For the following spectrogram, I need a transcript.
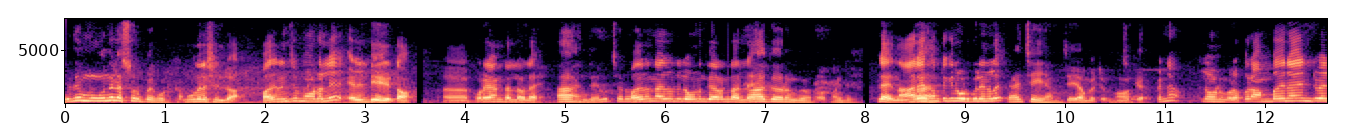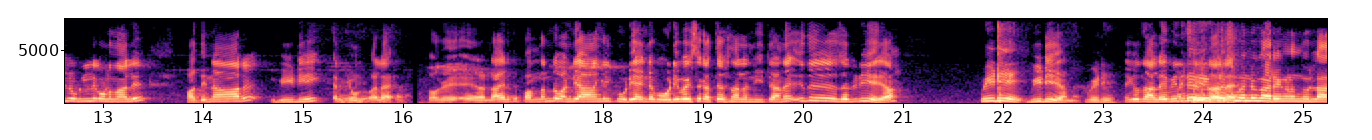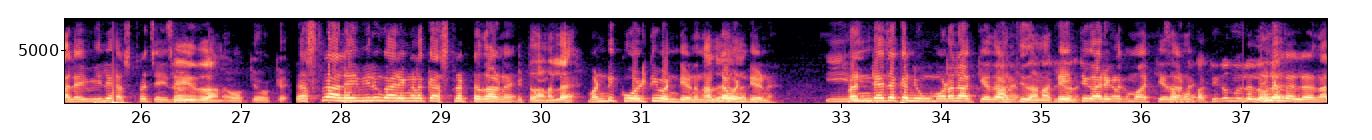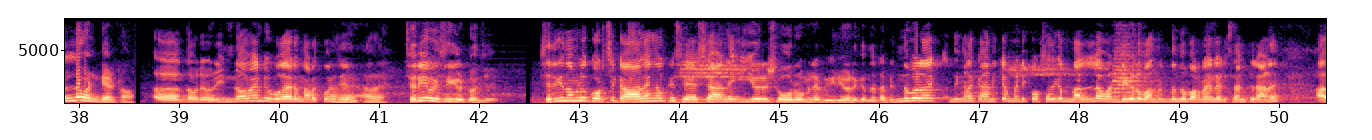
ഇത് മൂന്ന് ലക്ഷം രൂപ കൊടുക്കാം. മൂന്ന് ലക്ഷം രൂപ. പതിനഞ്ച് മോഡൽ എൽ ഡി ഐ കേട്ടോ കുറയാണ്ടല്ലോ അല്ലേ? ആ എന്തേലും ചെറു പതിനൊന്നായതുകൊണ്ട് ലോണും കേറണ്ടല്ലേ ആ കയറും കയറും വണ്ടി. അല്ലേ? നാലേ സംതിങ്ങിന് കൊടുക്കില്ല നിങ്ങൾ ചെയ്യാം. ചെയ്യാൻ പറ്റും. ഓക്കെ പിന്നെ ലോണും കൂടെ. ഒരു അമ്പതിനായിരം രൂപേന്റെ ഉള്ളിൽ കൊണ്ടുവന്നാൽ പതിനാറ് ബി ഡി ഐ ഇറക്കി കൊണ്ടുപോകും അല്ലേ? ഓക്കെ രണ്ടായിരത്തി പന്ത്രണ്ട് വണ്ടി ആണെങ്കിൽ കൂടി അതിന്റെ ബോഡി വൈസ് ഒക്കെ അത്യാവശ്യം നല്ല നീറ്റാണ് ഇത് സെഡ് ഡി ആ V D I B D I ആണ്. വി ഡി ഐ എനിക്ക് തോന്നുന്നു അലവിൽ വണ്ടി ചെയ്തതല്ലേ റീപ്ലേസ്മെന്റും കാര്യങ്ങളൊന്നും ഇല്ല അലൈവിൽ എക്സ്ട്രാ ചെയ്ത ചെയ്തതാണ് എക്സ്ട്രാ അലൈവിലും കാര്യങ്ങളൊക്കെ എക്സ്ട്രാ ഇട്ടതാണ്. ഇട്ടതാണല്ലേ? വണ്ടി ക്വാളിറ്റി വണ്ടിയാണ്. നല്ല വണ്ടിയാണ്. ഫ്രണ്ടേജ് ഒക്കെ ന്യൂ മോഡൽ ആക്കിയതാണ്. ലൈറ്റ് കാര്യങ്ങളൊക്കെ മാറ്റിയതാണ്. തട്ടിയിട്ടൊന്നുമില്ലല്ലോ നല്ല വണ്ടി കേട്ടോ എന്താ പറയാ ഒരു ഇന്നോവേന്റെ ഉപകാരം നടക്കുകയും ചെയ്യും. ചെറിയ പൈസ കിട്ടുകയും ചെയ്യും. ശരിക്കും നമ്മൾ കുറച്ച് കാലങ്ങൾക്ക് ശേഷമാണ് ഈ ഒരു ഷോറൂമിൽ വീഡിയോ എടുക്കുന്നത്. അപ്പോൾ ഇന്ന് ഇവിടെ നിങ്ങളെ കാണിക്കാൻ വേണ്ടി കുറച്ചധികം നല്ല വണ്ടികൾ വന്നിട്ടുണ്ടെന്ന് പറഞ്ഞതിന്റെ അടിസ്ഥാനത്തിലാണ്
